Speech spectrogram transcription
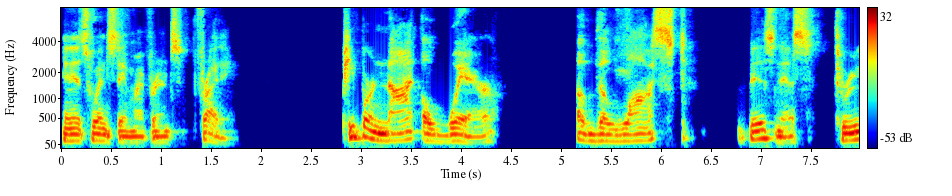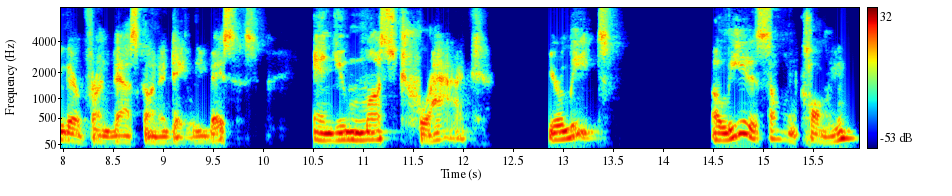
And it's Wednesday, my friends, Friday. People are not aware of the lost business through their front desk on a daily basis. And you must track your leads. A lead is someone calling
